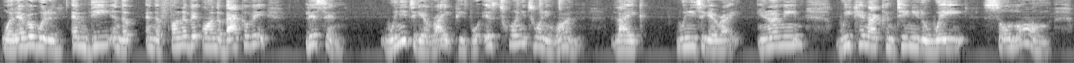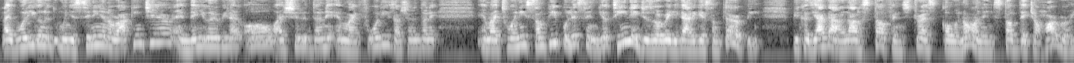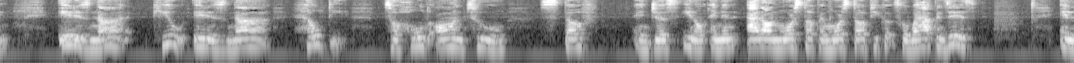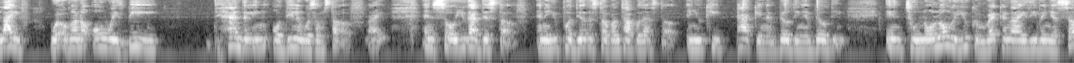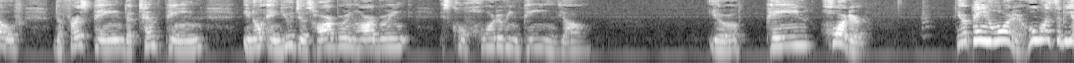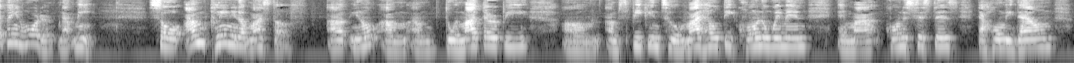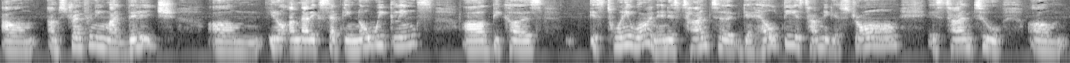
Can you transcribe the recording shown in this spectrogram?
whatever with an MD in the in the front of it or on the back of it. Listen, we need to get right, people. It's 2021. Like, we need to get right. You know what I mean? We cannot continue to wait so long. Like, what are you to do when you're sitting in a rocking chair and then you're to be like, oh, I should have done it in my 40s. I should have done it in my 20s. Some people, listen, your teenagers already got to get some therapy because y'all got a lot of stuff and stress going on and stuff that you're harboring. It is not cute. It is not healthy to hold on to stuff and just you know and then add on more stuff and more stuff He so what happens is in life we're going to always be handling or dealing with some stuff, right? And so you got this stuff, and then you put the other stuff on top of that stuff, and you keep packing and building and building until no longer you can recognize even yourself the first pain, the tenth pain, you know, and you just harboring, harboring. It's called hoarding pains, y'all. You're a pain hoarder. You're a pain hoarder. Who wants to be a pain hoarder? Not me. So I'm cleaning up my stuff. Uh, you know, I'm I'm doing my therapy. Um, I'm speaking to my healthy corner women and my corner sisters that hold me down. Um, I'm strengthening my village. Um, you know, I'm not accepting no weaklings uh, because it's 21 and it's time to get healthy. It's time to get strong. It's time to um,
